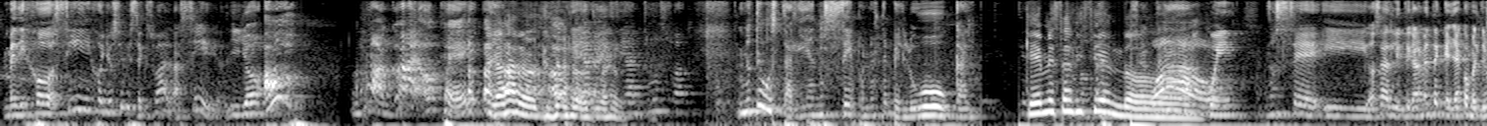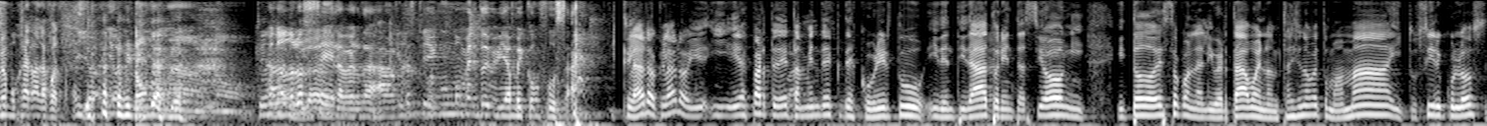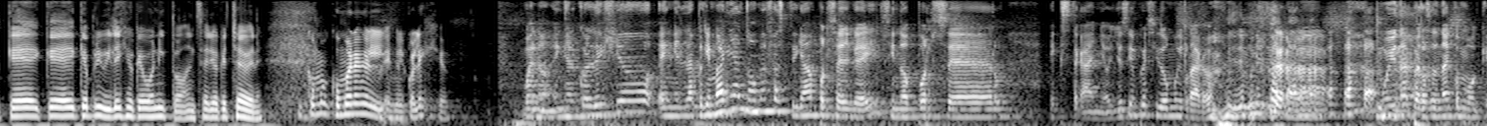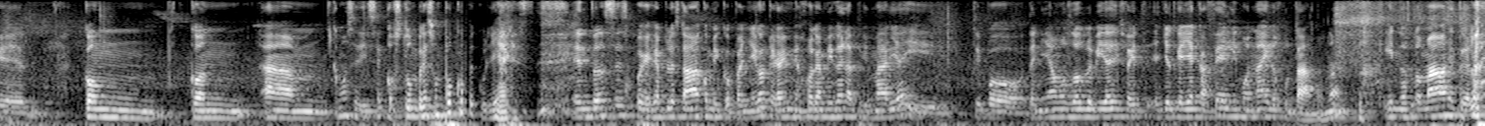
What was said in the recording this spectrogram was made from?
me dijo, sí, hijo, yo soy bisexual, así. Y yo, oh, oh my god, ok. Claro, claro, me claro. decía, "Joshua, ¿no te gustaría, no sé, ponerte peluca? ¿Qué me estás diciendo? Wow. Queen, no sé, y, o sea, literalmente quería convertirme en mujer a la fuerza. Y yo, yo no, mamá, no. Claro, no, no lo claro. sé, la verdad. Ahorita estoy en un momento de mi vida muy confusa. Claro, claro. Y, y es parte de también de descubrir tu identidad, tu orientación y, y todo esto con la libertad. Bueno, me estás diciendo que tu mamá y tus círculos, qué, qué, qué privilegio, qué bonito. En serio, qué chévere. ¿Y cómo, cómo era en el, en el colegio? Bueno, en el colegio, en la primaria no me fastidiaban por ser gay, sino por ser extraño. Yo siempre he sido muy raro. Muy, una persona como que con, con am, ¿cómo se dice? Costumbres un poco peculiares. Entonces, por ejemplo, estaba con mi compañero que era mi mejor amigo en la primaria y tipo teníamos dos bebidas diferentes. Yo traía café, limonada y los juntábamos, ¿no? Y nos tomábamos entre los...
